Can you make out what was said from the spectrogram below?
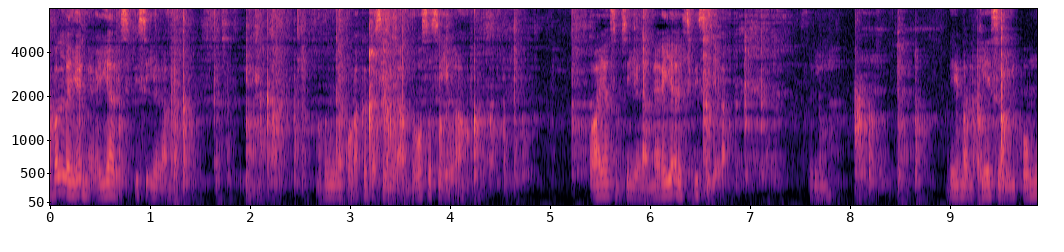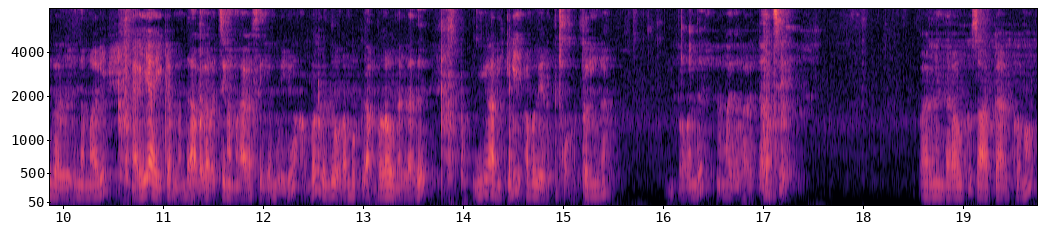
அவல்லையே நிறையா ரெசிபி செய்யலாம். அவளில் குழக்கத்தை செய்யலாம் தோசை செய்யலாம் பாயாசம் செய்யலாம் நிறைய ரெசிபி செய்யலாம். சரிங்களா? அதே மாதிரி கேசரி பொங்கல் இந்த மாதிரி நிறைய ஐட்டம் வந்து அவளை வச்சு நம்மளால் செய்ய முடியும். அவள் வந்து உடம்புக்கு அவ்வளோ நல்லது. நீங்கள் அடிக்கடி அவள் எடுத்துக்கோங்க. சரிங்களா? இப்போ வந்து நம்ம இதை வறுத்தாச்சு. பாருங்க இந்த அளவுக்கு சாஃப்டாக இருக்கணும்.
